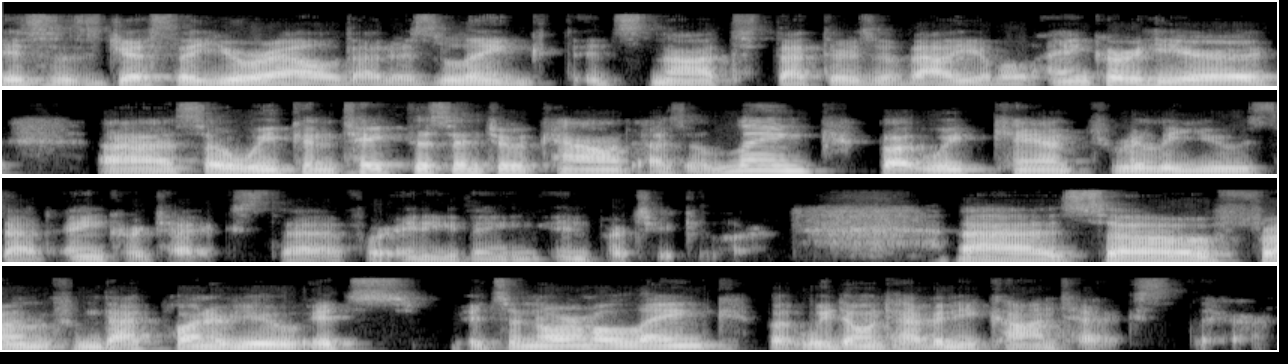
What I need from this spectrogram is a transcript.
this is just a URL that is linked. It's not that there's a valuable anchor here. Uh, so we can take this into account as a link, but we can't really use that anchor text uh, for anything in particular. Uh, so from, from that point of view, it's, it's a normal link, but we don't have any context there.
